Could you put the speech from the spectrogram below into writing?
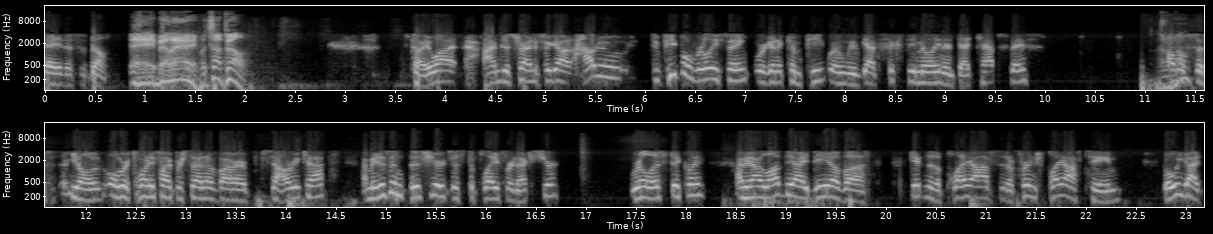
Hey, this is Bill. Hey, Billy. What's up, Bill? Tell you what, I'm just trying to figure out how do do people really think we're going to compete when we've got 60 million in dead cap space? I don't know. Almost, a, you know, over 25 percent of our salary cap. I mean, isn't this year just to play for next year? Realistically, I mean, I love the idea of uh, getting to the playoffs and a fringe playoff team, but we got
